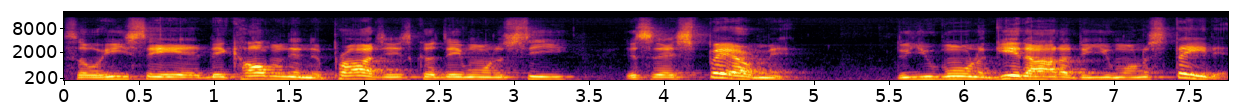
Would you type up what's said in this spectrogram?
So he said they call them in the projects because they want to see, it's an experiment. Do you want to get out or do you want to stay there?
